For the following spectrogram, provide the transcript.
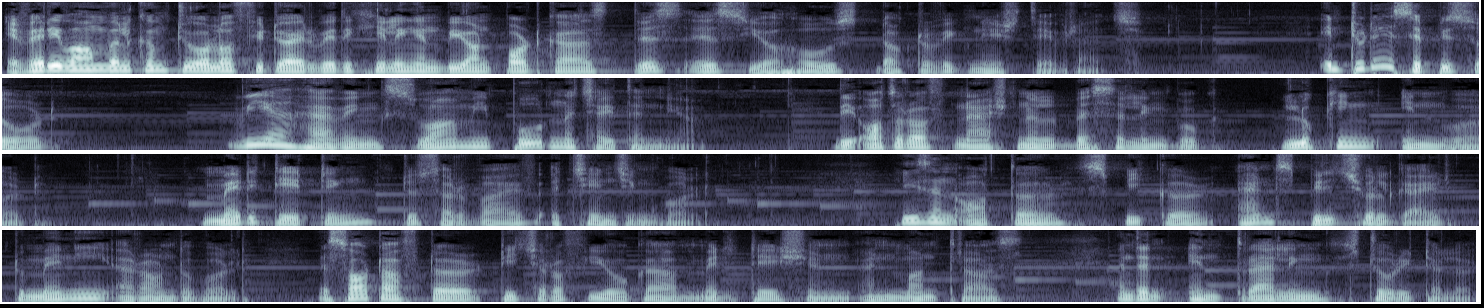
A very warm welcome to all of you to Ayurvedic Healing and Beyond podcast. This is your host, Dr. Vignesh Devraj. In today's episode, we are having Swami Purna Chaitanya, the author of national best-selling book Looking Inward, Meditating to Survive a Changing World. He is an author, speaker, and spiritual guide to many around the world, a sought after teacher of yoga, meditation, and mantras, and an enthralling storyteller.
